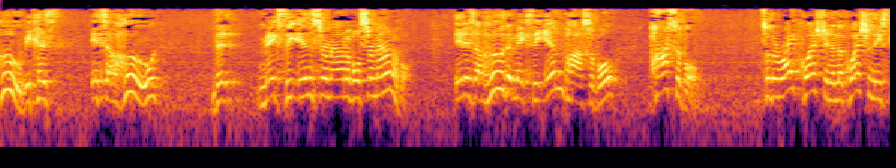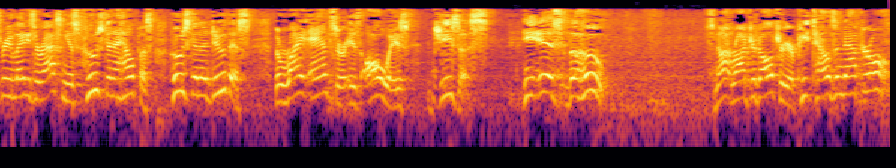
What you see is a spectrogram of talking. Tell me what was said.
Who? Because it's a who that makes the insurmountable surmountable. It is a who that makes the impossible possible. So the right question, and the question these three ladies are asking is, who's going to help us? Who's going to do this? The right answer is always Jesus. He is the who. It's not Roger Daltrey or Pete Townshend after all.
